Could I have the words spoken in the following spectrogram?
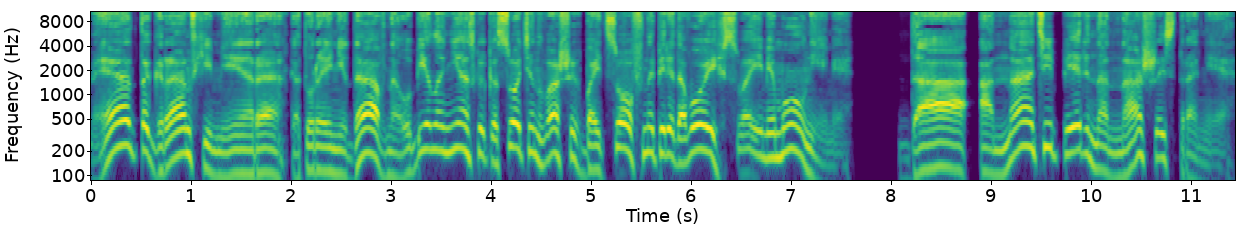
это Гранд Химера, которая недавно убила несколько сотен ваших бойцов на передовой своими молниями. Да, она теперь на нашей стороне.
